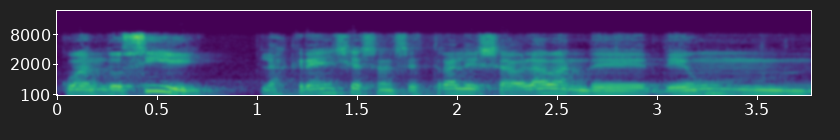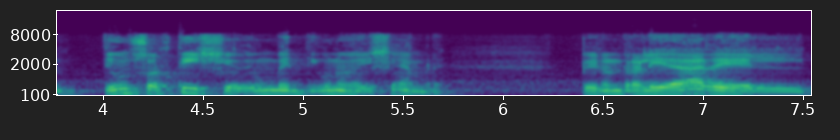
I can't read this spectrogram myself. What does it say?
cuando sí las creencias ancestrales hablaban de, un, de un solsticio, de un 21 de diciembre, pero en realidad del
